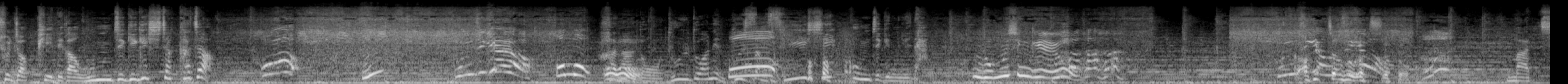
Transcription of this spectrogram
추적 PD가 움직이기 시작하자 움직여요! 어머, 하나도 둘도 아닌 불상 셋이 움직입니다. 너무 신기해요. 깜짝 놀랐어. 마치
